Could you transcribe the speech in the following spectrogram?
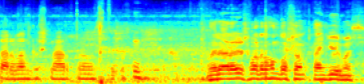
സർവം കൃഷ്ണാർത്ഥ വസ്തു എന്നാലും വളരെ വളരെ സന്തോഷം. താങ്ക് യു വെരി മച്ച്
